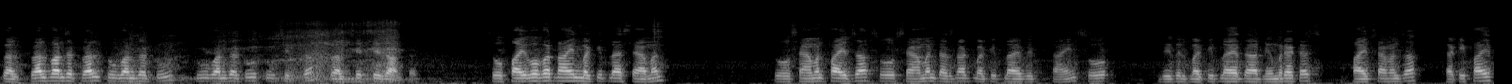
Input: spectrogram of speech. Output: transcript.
12 12 ones are 12 2 ones are 2 2 ones are 2 2 6 are 12 6 is answer. So 5 over 9 multiply 7 so 7 5s are so 7 does not multiply with 9 so we will multiply the numerators. 5 7s are 35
